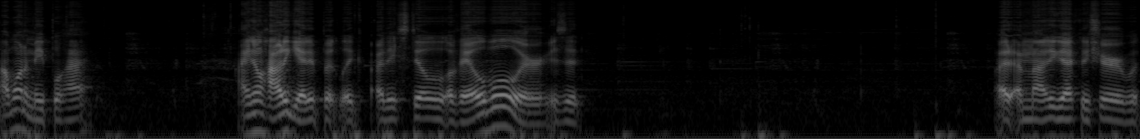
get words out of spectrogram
I want a maple hat. I know how to get it, but like, are they still available or is it... I, I'm not exactly sure what...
